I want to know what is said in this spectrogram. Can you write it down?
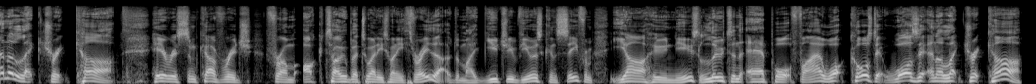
an electric car. Here is some coverage from October 2023 that my YouTube viewers can see from Yahoo News. Luton Airport fire. What caused it? Was it an electric car?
